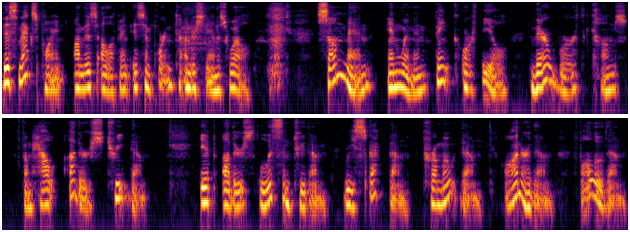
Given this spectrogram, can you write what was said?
This next point on this elephant is important to understand as well. Some men and women think or feel their worth comes from how others treat them. If others listen to them, respect them, promote them, honor them, follow them,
